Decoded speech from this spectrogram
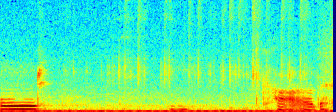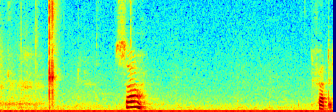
Und Karte. So. Fertig.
